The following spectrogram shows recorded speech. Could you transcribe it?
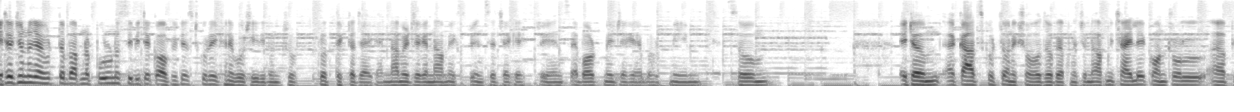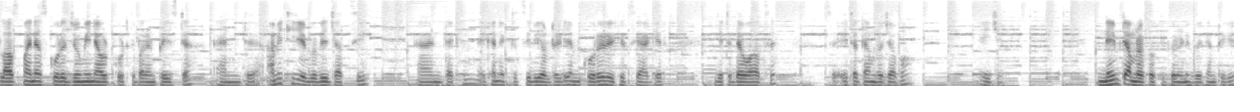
এটার জন্য যা করতে হবে, আপনার পুরোনো সিবিটা কপি পেস্ট করে এখানে বসিয়ে দিবেন প্রত্যেকটা জায়গায়। নামের জায়গায়, নাম এক্সপিরিয়েন্সের জায়গায় এক্সপিরিয়েন্স অ্যাবাউট মির জায়গায় অ্যাবাউট মি সো এটা কাজ করতে অনেক সহজ হবে আপনার জন্য। আপনি চাইলে কন্ট্রোল প্লাস মাইনাস করে জুমিন আউট করতে পারেন পেজটা অ্যান্ড আমি ঠিক এভাবেই যাচ্ছি। অ্যান্ড দেখেন, এখানে একটা সিবি অলরেডি আমি করে রেখেছি আগের, যেটা দেওয়া আছে। তো এটাতে আমরা যাব। এই যে নেমটা আমরা কপি করে নেব এখান থেকে।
